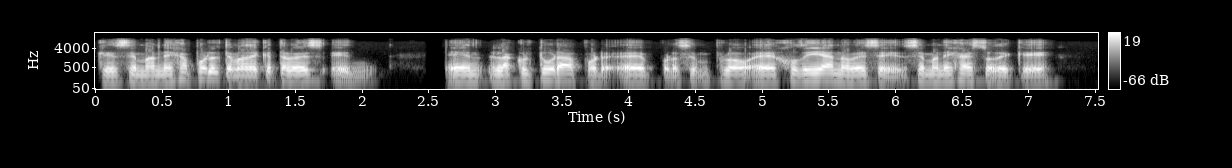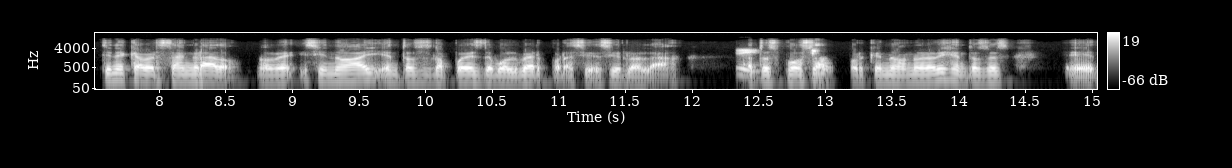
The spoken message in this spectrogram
que se maneja por el tema de que tal vez en, la cultura, por, eh, por ejemplo, eh, judía, ¿no ve? Se, se, maneja esto de que tiene que haber sangrado, ¿no ve? Y si no hay, entonces la puedes devolver, por así decirlo, a la, a tu esposa porque no, no era virgen. Entonces, eh,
